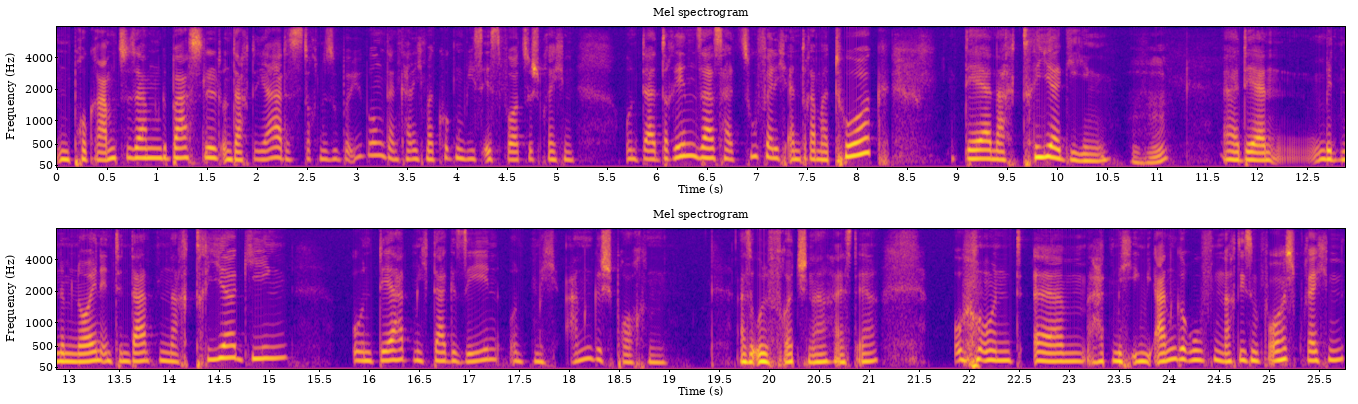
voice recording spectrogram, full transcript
ein Programm zusammengebastelt und dachte, ja, das ist doch eine super Übung, dann kann ich mal gucken, wie es ist, vorzusprechen. Und da drin saß halt zufällig ein Dramaturg, der nach Trier ging, mhm. äh, der mit einem neuen Intendanten nach Trier ging und der hat mich da gesehen und mich angesprochen. Also Ulf Rötschner heißt er. Und ähm, hat mich irgendwie angerufen nach diesem Vorsprechen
